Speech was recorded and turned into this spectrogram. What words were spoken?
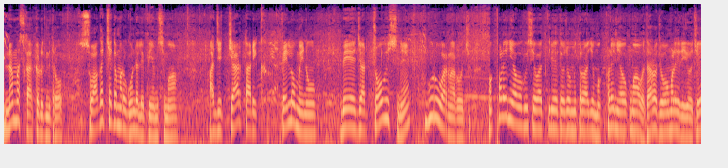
નમસ્કાર ખેડૂત મિત્રો. સ્વાગત છે તમારું ગોંડલ એપીએમસીમાં આજે ચાર તારીખ, પહેલો મહિનો બે હજાર ચોવીસને ગુરુવારના રોજ. મગફળીની આવક વિશે વાત કરીએ તો જો મિત્રો આજે મગફળીની આવકમાં વધારો જોવા મળી રહ્યો છે.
